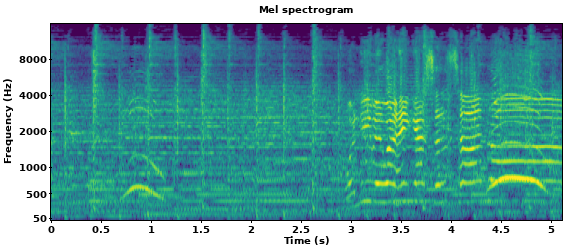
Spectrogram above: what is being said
ญวันนี้เป็นวันแห่งการสรรเสริญ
